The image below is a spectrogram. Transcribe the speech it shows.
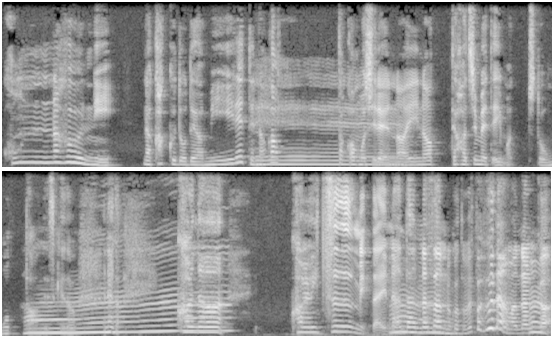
こんな風にな角度では見入れてなかったかもしれないなって初めて今ちょっと思ったんですけど、なんこの、こいつ、みたいなうん旦那さんのことも、やっぱ普段はなんか、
